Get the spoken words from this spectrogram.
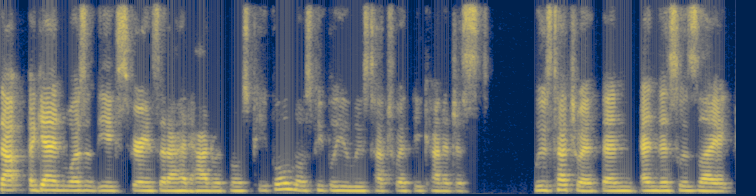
that again wasn't the experience that i had had with most people. Most people you lose touch with you kind of just lose touch with. And and this was like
